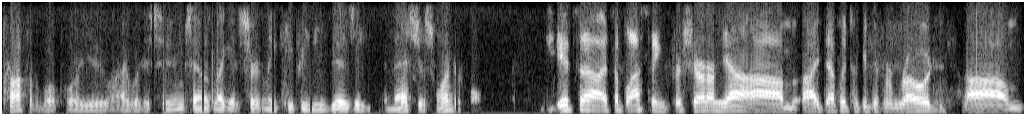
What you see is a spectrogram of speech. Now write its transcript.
profitable for you, I would assume. Sounds like it's certainly keeping you busy, and that's just wonderful. It's a uh, it's a blessing for sure. Yeah, um, I definitely took a different road. Um,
